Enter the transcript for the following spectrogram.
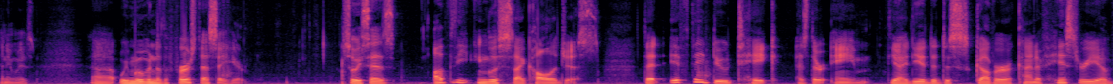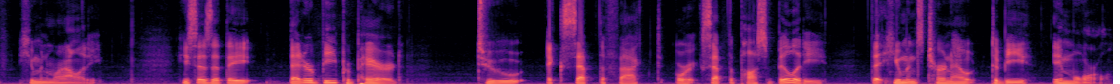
anyways, uh, we move into the first essay here. So he says of the English psychologists that if they do take as their aim the idea to discover a kind of history of human morality. He says that they better be prepared to accept the fact or accept the possibility that humans turn out to be immoral,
